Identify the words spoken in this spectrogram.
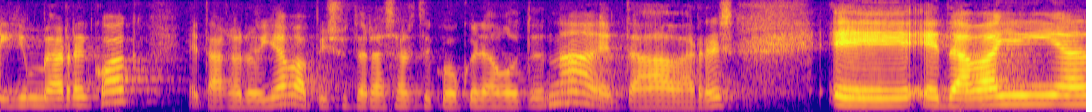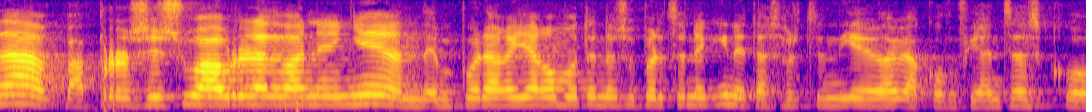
egin beharrekoak, eta gero ja, ba, pisutera sartzeko aukera goten da, eta barrez. E, eta bai egia da, ba, prozesua aurrera doan enean, denpora gehiago moten dozu pertsonekin, eta sortzen die bai, ba, konfiantzazko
